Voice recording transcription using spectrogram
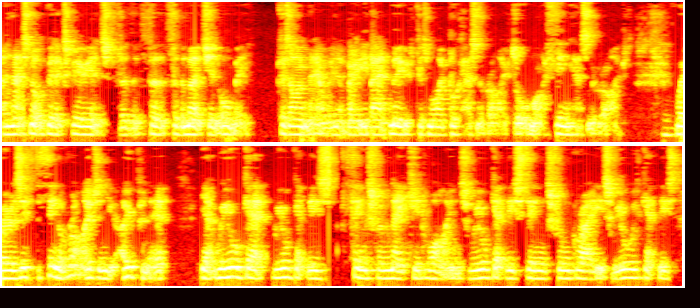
And that's not a good experience for the, for, for the merchant or me because I'm now in a very bad mood because my book hasn't arrived or my thing hasn't arrived. Mm-hmm. Whereas if the thing arrives and you open it, yeah, we all get we all get these things from Naked Wines. We all get these things from Graze. We always get these,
